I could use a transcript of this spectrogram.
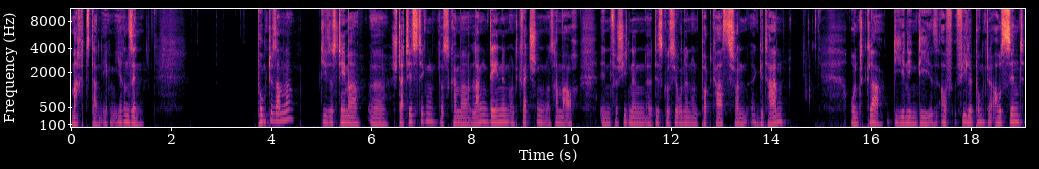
macht dann eben ihren Sinn. Punktesammler dieses Thema äh, Statistiken, das können wir lang dehnen und quetschen. Das haben wir auch in verschiedenen äh, Diskussionen und Podcasts schon äh, getan. Und klar, diejenigen, die auf viele Punkte aus sind,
